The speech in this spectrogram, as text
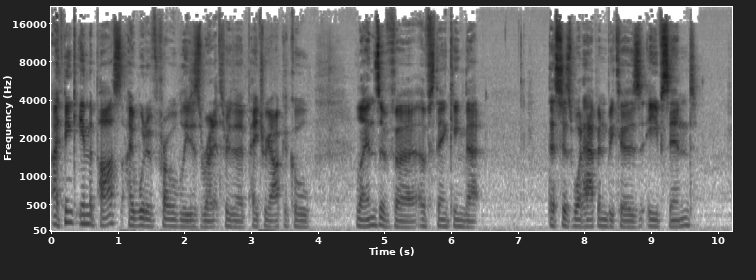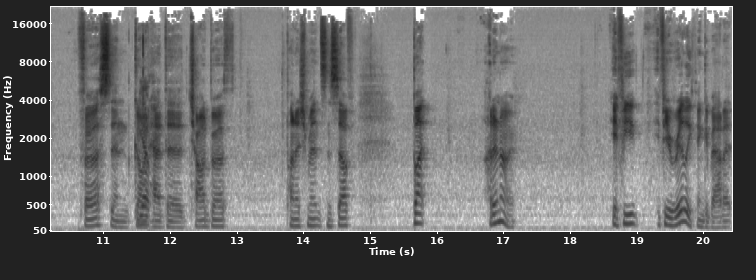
I think in the past I would have probably just read it through the patriarchal lens of uh, of thinking that this is what happened because Eve sinned first and God Yep. had the childbirth punishments and stuff. But I don't know. If you if you really think about it,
